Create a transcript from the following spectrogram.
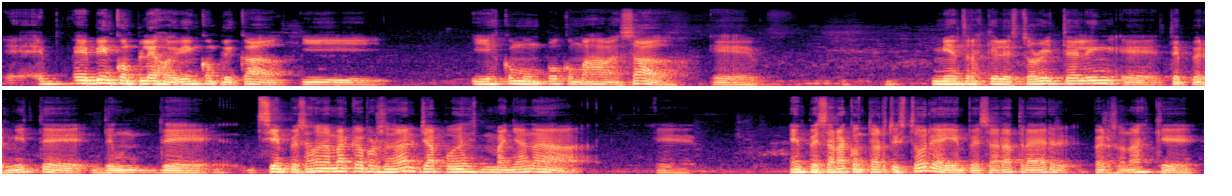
es bien complejo y bien complicado y, y, es como un poco más avanzado. Mientras que el storytelling eh, te permite, de, un, de, si empezas una marca personal, ya puedes mañana eh, empezar a contar tu historia y empezar a atraer personas que,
